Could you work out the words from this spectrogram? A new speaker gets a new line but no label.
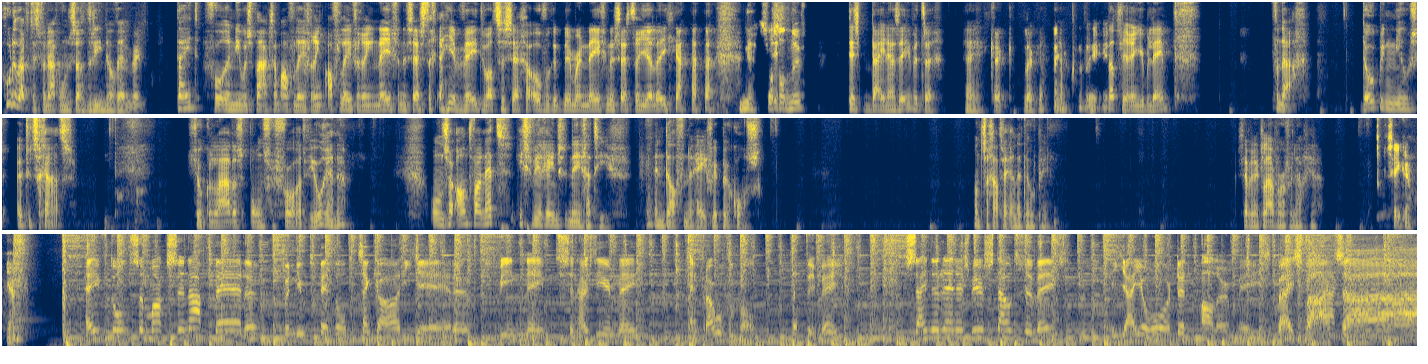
Goedendag, het is vandaag woensdag 3 november. Tijd voor een nieuwe Spraakzaam aflevering, aflevering 69. En je weet wat ze zeggen over het nummer 69, Jelle. Ja.
Ja, zoals dat nu.
Het is bijna 70. Hey, kijk, leuk hè? Ja. Dat is weer een jubileum. Vandaag, dopingnieuws uit het schaatsen. Chocoladesponsor voor het wielrennen. Onze Antoinette is weer eens negatief. En Daphne heeft weer pukkels. Want ze gaat weer in de doping. Zijn we er klaar voor vandaag? Ja.
Zeker, ja.
Heeft onze Max een affaire? Vernieuwt Vettel zijn carrière? Wie neemt zijn huisdier mee? En vrouwenvoetbal op tv? Zijn de renners weer stout geweest? Ja, je hoort het allermeest bij Spaakzaam.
